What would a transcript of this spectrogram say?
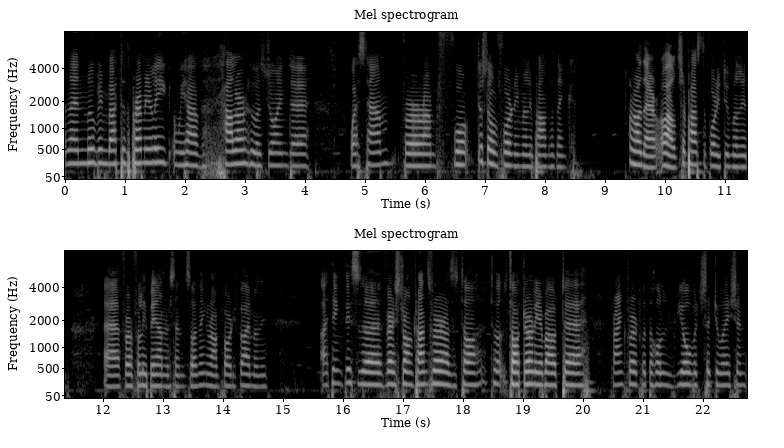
And then moving back to the Premier League, we have Haller, who has joined uh, West Ham for around four, just over 40 million pounds, I think. Around there, well, surpassed the 42 million uh, for Felipe Anderson, so I think around 45 million. I think this is a very strong transfer, as I ta- talked earlier about uh, Frankfurt with the whole Jovic situation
